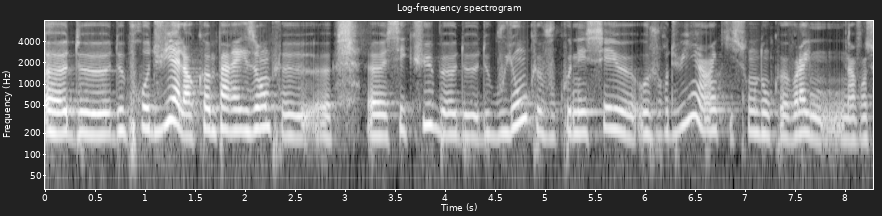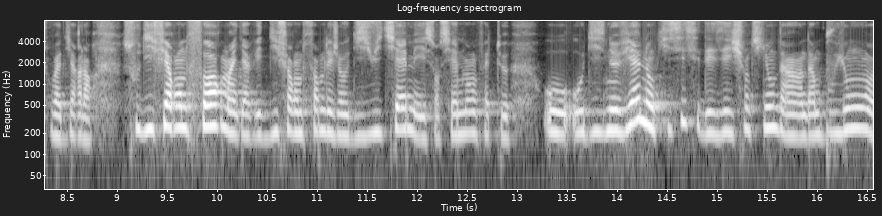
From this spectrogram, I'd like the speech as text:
euh, de, produits, alors comme par exemple euh, ces cubes de, bouillon que vous connaissez aujourd'hui, hein, qui sont donc voilà une, invention, on va dire, alors sous différentes formes. Hein, il y avait différentes formes déjà au 18e et essentiellement en fait au, 19e. Donc ici, c'est des échantillons d'un bouillon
